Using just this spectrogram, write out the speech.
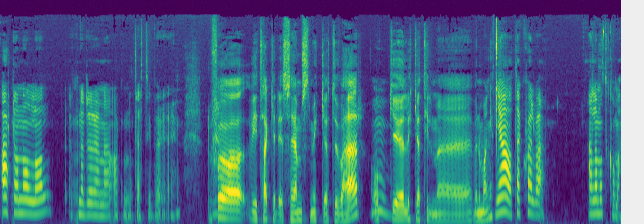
18.00, öppna dörrarna, 18.30 börjar. Då får jag, vi tacka dig så hemskt mycket att du var här Mm. och eh, lycka till med evenemanget. Ja, tack själva. Alla måste komma.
